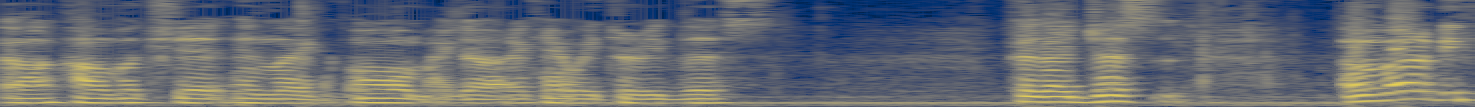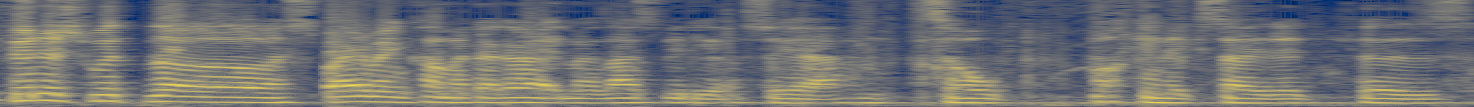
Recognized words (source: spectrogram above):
uh, comic book shit. And like oh my god I can't wait to read this. Because I just I'm about to be finished with the Spider-Man comic I got in my last video. So yeah I'm so fucking excited. Because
